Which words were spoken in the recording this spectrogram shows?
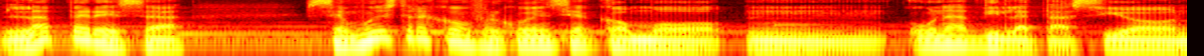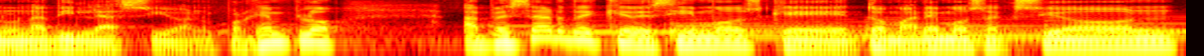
La pereza se muestra con frecuencia como mm, una dilatación, una dilación. Por ejemplo, a pesar de que decimos que tomaremos acción,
